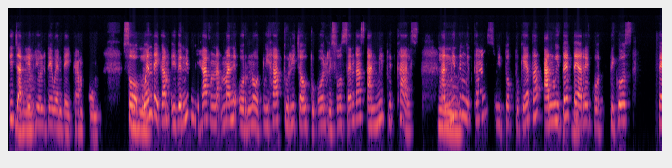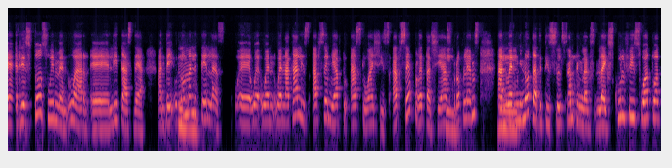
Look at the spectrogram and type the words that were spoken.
each and Mhm. every holiday when they come home. So Mhm. when they come, even if we have money or not, we have to reach out to all resource centers and meet with girls. And Mm. meeting with girls, we talk together and we take their record because there is those women who are uh, leaders there, and they normally Mhm. tell us uh, when when a girl is absent, we have to ask why she's absent, whether she has Mm. problems, and when Mm. we know that it is something like like school fees, what what,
